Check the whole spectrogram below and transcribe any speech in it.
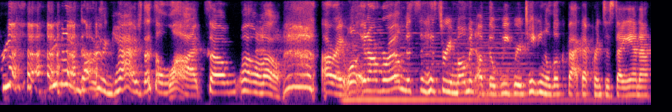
three, $3 million in cash. That's a lot. So I don't know. All right. Well, in our royal history moment of the week, we're taking a look back at Princess Diana.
